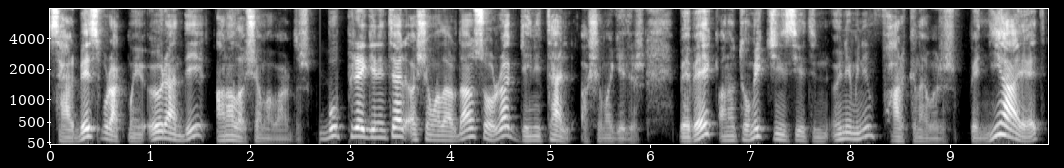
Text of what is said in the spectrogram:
serbest bırakmayı öğrendiği anal aşama vardır. Bu pregenital aşamalardan sonra genital aşama gelir. Bebek anatomik cinsiyetinin öneminin farkına varır. Ve nihayet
